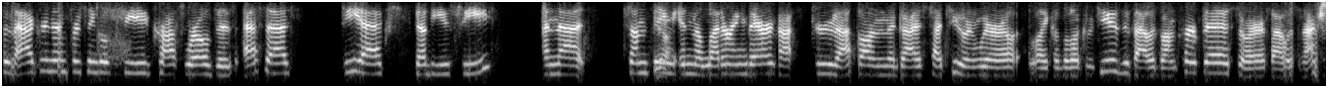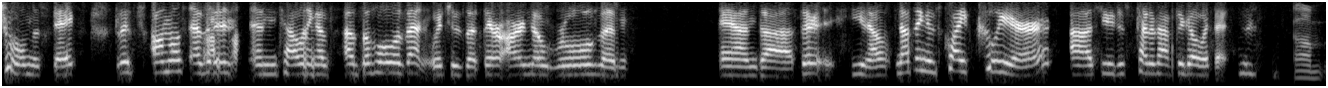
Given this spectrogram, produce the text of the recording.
So the acronym for single speed cross worlds is SSCXWC, and that something yeah. in the lettering there got screwed up on the guy's tattoo, and we were like a little confused if that was on purpose or if that was an actual mistake But it's almost evident and telling of, of the whole event, which is that there are no rules and and uh, there, you know, nothing is quite clear. Uh, so you just kind of have to go with it. Um,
